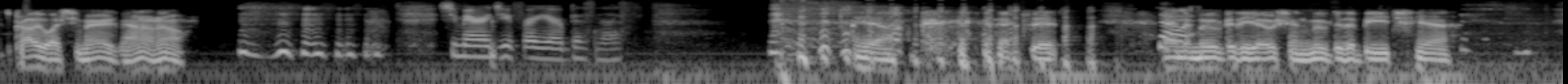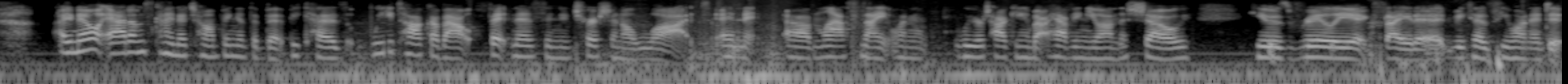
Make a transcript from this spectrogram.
It's probably why she married me. I don't know. she married you for your business. yeah, that's it. So, and to move to the ocean, move to the beach. Yeah. I know Adam's kind of chomping at the bit because we talk about fitness and nutrition a lot. And um, last night when we were talking about having you on the show, he was really excited because he wanted to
